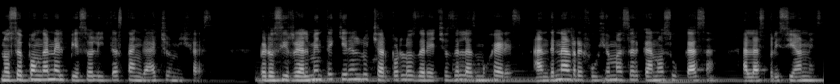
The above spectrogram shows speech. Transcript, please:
No se pongan el pie solitas tan gacho, mijas. Pero si realmente quieren luchar por los derechos de las mujeres, anden al refugio más cercano a su casa, a las prisiones,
